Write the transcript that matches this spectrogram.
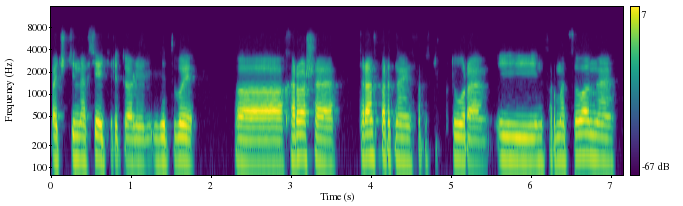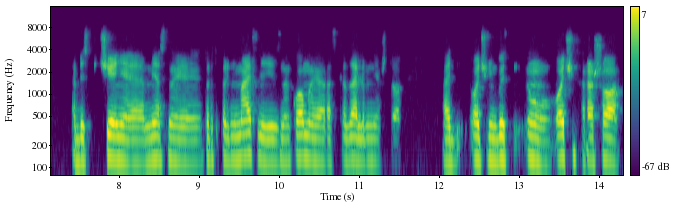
почти на всей территории Литвы, хорошая транспортная инфраструктура и информационное обеспечение. Местные предприниматели и знакомые рассказали мне, что очень, быстро, ну, очень хорошо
